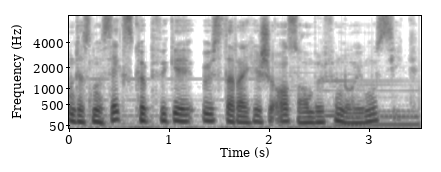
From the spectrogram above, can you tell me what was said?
und das nur sechsköpfige österreichische Ensemble für neue Musik.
